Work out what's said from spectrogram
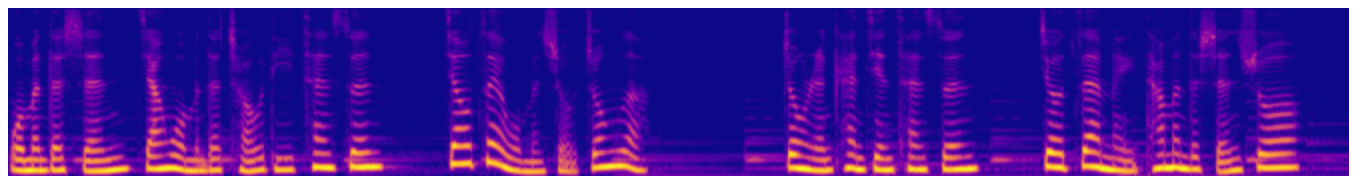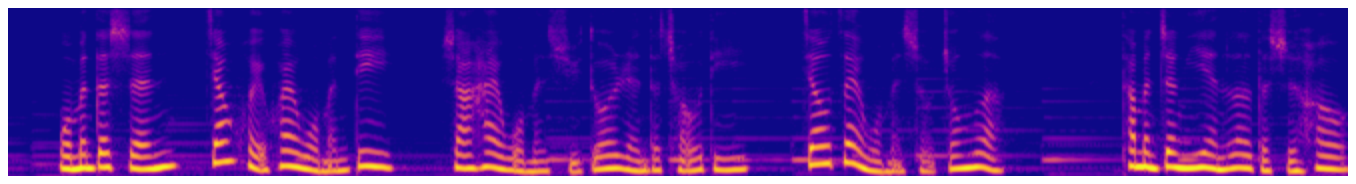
我们的神将我们的仇敌参孙交在我们手中了。”众人看见参孙，就赞美他们的神，说：“我们的神将毁坏我们地、杀害我们许多人的仇敌交在我们手中了。”他们正宴乐的时候，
